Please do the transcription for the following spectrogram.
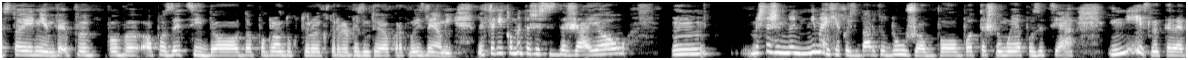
stoję nie wiem, w, w, opozycji do, do poglądu, który, który reprezentują akurat moi znajomi. Więc takie komentarze się zdarzają. Myślę, że no nie ma ich jakoś bardzo dużo, bo, bo też no moja pozycja nie jest na tyle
